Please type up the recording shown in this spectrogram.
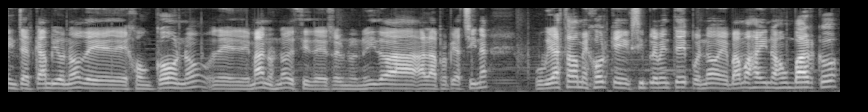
intercambio, ¿no? De, Hong Kong, ¿no? De, manos, ¿no? Es decir, de Reino Unido a, la propia China. Hubiera estado mejor que simplemente, pues no, eh, vamos a irnos a un barco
